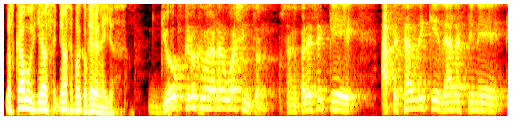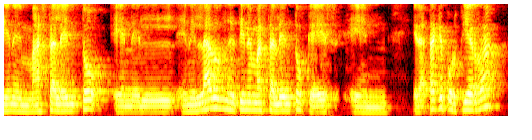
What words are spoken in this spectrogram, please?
los Cowboys ya, ya no se puede confiar en ellos. Yo creo que va a ganar Washington. O sea, me parece que a pesar de que Dallas tiene, tiene más talento, en el, en el lado donde tiene más talento, que es en el ataque por tierra,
